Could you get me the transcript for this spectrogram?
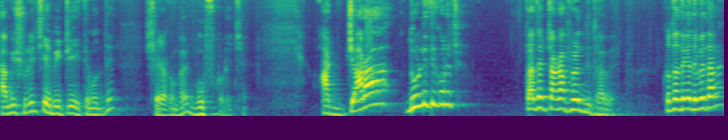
আমি শুনেছি এবিটি ইতিমধ্যে সেরকমভাবে মুভ করেছে। আর যারা দুর্নীতি করেছে তাদের টাকা ফেরত দিতে হবে। কোথা থেকে দেবে তারা?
